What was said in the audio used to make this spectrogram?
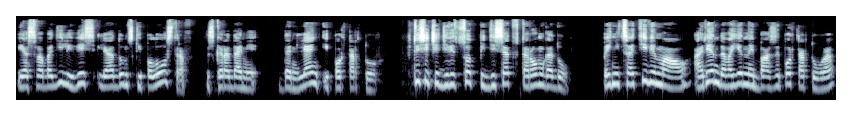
и освободили весь Леодунский полуостров с городами Даньлянь и Порт-Артур. В 1952 году по инициативе МАО аренда военной базы Порт-Артура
